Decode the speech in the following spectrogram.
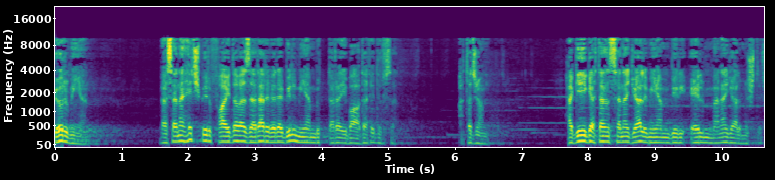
görməyən və sənə heç bir fayda və zərər verə bilməyən bütlərə ibadət edirsən? Atacan, həqiqətən sənə gəlməyən bir elm mənə gəlmişdir.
